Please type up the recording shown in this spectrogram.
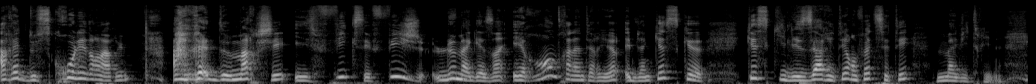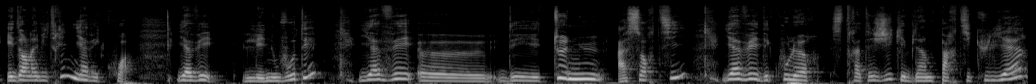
arrêtent de scroller dans la rue, arrêtent de marcher et fixent et figent le magasin et rentrent à l'intérieur, eh bien, qu'est-ce, que, qu'est-ce qui les arrêtait? En fait, c'était ma vitrine. Et dans la vitrine, il y avait quoi? Il y avait les nouveautés, il y avait euh, des tenues assorties, il y avait des couleurs stratégiques et bien particulières,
